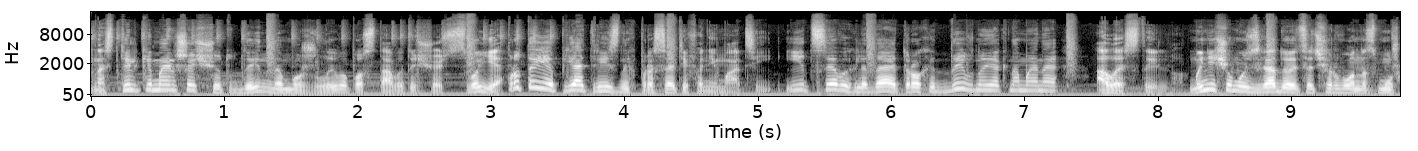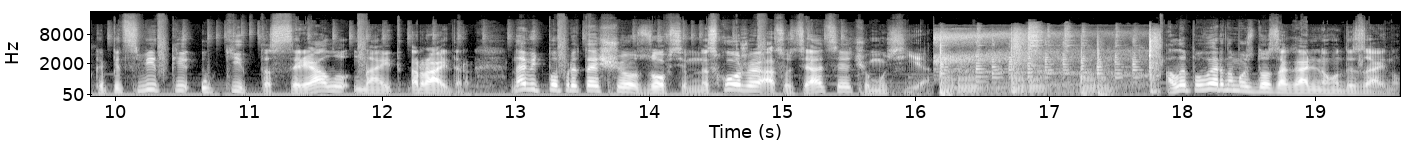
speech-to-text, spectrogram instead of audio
Настільки менше, що туди неможливо поставити щось своє. Проте є п'ять різних пресетів анімацій, і це виглядає трохи дивно, як на мене, але стильно. Мені чомусь згадується червона смужка підсвітки у Кітта з серіалу Night Rider. Навіть попри те, що зовсім не схоже, асоціація чомусь є. Але повернемось до загального дизайну:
